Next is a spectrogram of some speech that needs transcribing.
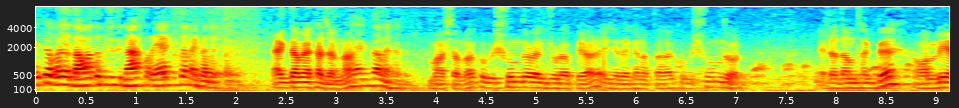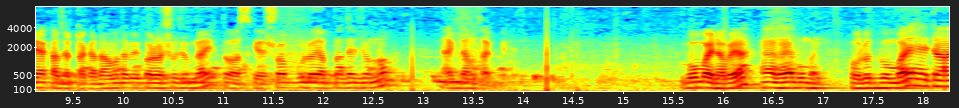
এটা ভাই দামাদামি যদি না করে একদম এক হাজার টাকা। একদম এক হাজার না? একদম এক হাজার। মাশাল্লাহ খুবই সুন্দর এক জোড়া পেয়ার এই যে দেখেন আপনারা খুবই সুন্দর। এটা দাম থাকবে অনলি এক হাজার টাকা। দামাদামি করার সুযোগ নাই। তো আজকে সবগুলোই আপনাদের জন্য একদম থাকবে। বোম্বাই না ভাইয়া? হ্যাঁ ভাইয়া বোম্বাই। হলুদ বোম্বাই। এটা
